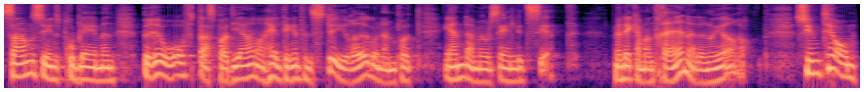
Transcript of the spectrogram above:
Samsynsproblemen beror oftast på att hjärnan helt enkelt inte styr ögonen på ett ändamålsenligt sätt. Men det kan man träna den att göra. Symptom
